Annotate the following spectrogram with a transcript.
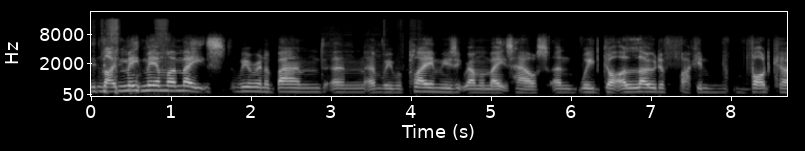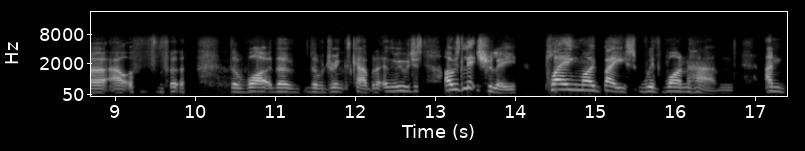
It just, like me, me and my mates, we were in a band and and we were playing music around my mate's house, and we'd got a load of fucking vodka out of the the wi- the the drinks cabinet, and we were just, I was literally playing my bass with one hand and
